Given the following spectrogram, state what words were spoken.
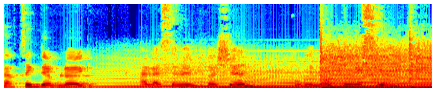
articles de blog. À la semaine prochaine pour une autre émission.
